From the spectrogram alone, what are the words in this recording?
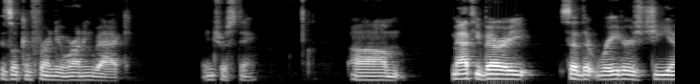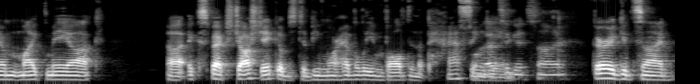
is looking for a new running back. Interesting. Um, Matthew Berry said that Raiders GM Mike Mayock uh, expects Josh Jacobs to be more heavily involved in the passing Well, that's game. a good sign. Very good sign.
